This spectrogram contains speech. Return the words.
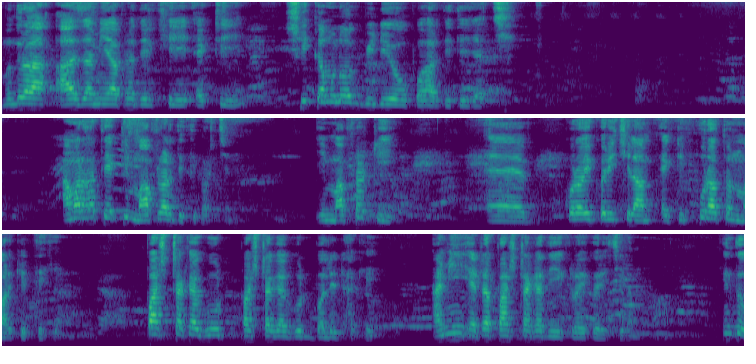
বন্ধুরা, আজ আমি আপনাদেরকে একটি শিক্ষামূলক ভিডিও উপহার দিতে যাচ্ছি। আমার হাতে একটি মাফলার দেখতে পাচ্ছেন। এই মাফলারটি ক্রয় করেছিলাম একটি পুরাতন মার্কেট থেকে। পাঁচ টাকা গুট, পাঁচ টাকা গুট বলে ডাকে। আমি এটা পাঁচ টাকা দিয়ে ক্রয় করেছিলাম। কিন্তু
